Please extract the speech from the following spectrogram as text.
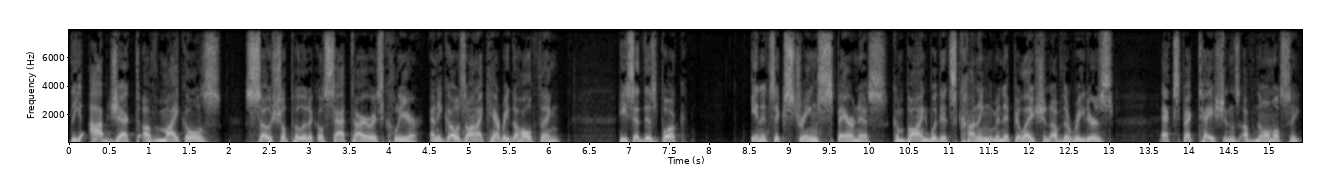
The object of Michael's social political satire is clear. And he goes on, I can't read the whole thing. He said, This book, in its extreme spareness, combined with its cunning manipulation of the reader's expectations of normalcy,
